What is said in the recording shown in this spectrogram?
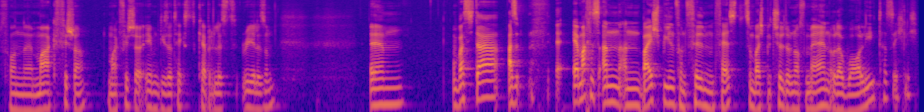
von äh, Mark Fisher. Mark Fisher, eben dieser Text, Capitalist Realism. Ähm, und was ich da, also er macht es an, an Beispielen von Filmen fest, zum Beispiel Children of Man oder Wally -E tatsächlich.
